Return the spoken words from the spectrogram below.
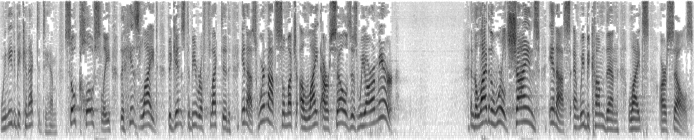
We need to be connected to him so closely that his light begins to be reflected in us. We're not so much a light ourselves as we are a mirror. And the light of the world shines in us, and we become then lights ourselves.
